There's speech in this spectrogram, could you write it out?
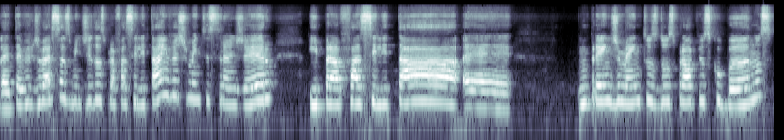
é, teve diversas medidas para facilitar investimento estrangeiro e para facilitar é, empreendimentos dos próprios cubanos.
